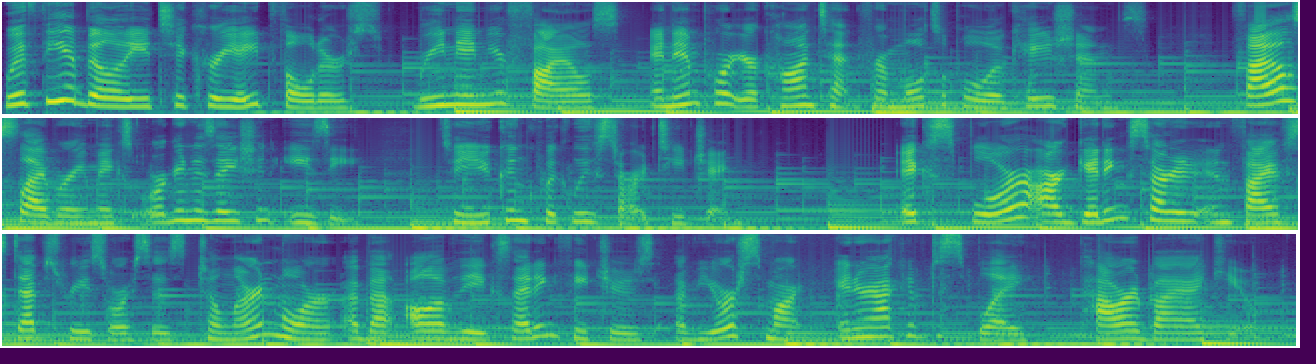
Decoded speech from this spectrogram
With the ability to create folders, rename your files, and import your content from multiple locations, Files Library makes organization easy so you can quickly start teaching. Explore our Getting Started in 5 Steps resources to learn more about all of the exciting features of your smart interactive display powered by IQ.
